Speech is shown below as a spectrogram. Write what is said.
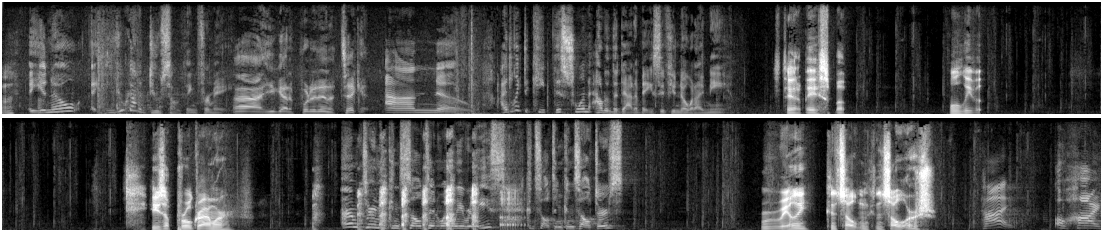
Huh? You know, you gotta do something for me. Ah, you gotta put it in a ticket. Uh, no. I'd like to keep this one out of the database, if you know what I mean. It's database, but we'll leave it. He's a programmer. I'm turning consultant when we release. Consulting consulters. Really? Consulting consulters? Hi. Oh, hi.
